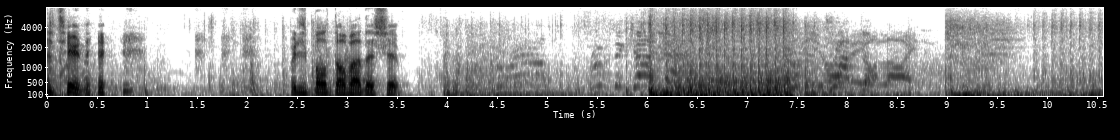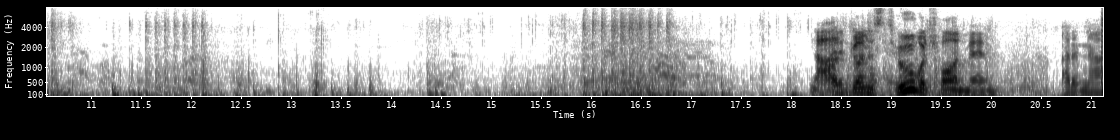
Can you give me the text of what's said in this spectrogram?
Dude. we just both dove out this ship. UAV. Nah, this gun is too much fun, man. I did not.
